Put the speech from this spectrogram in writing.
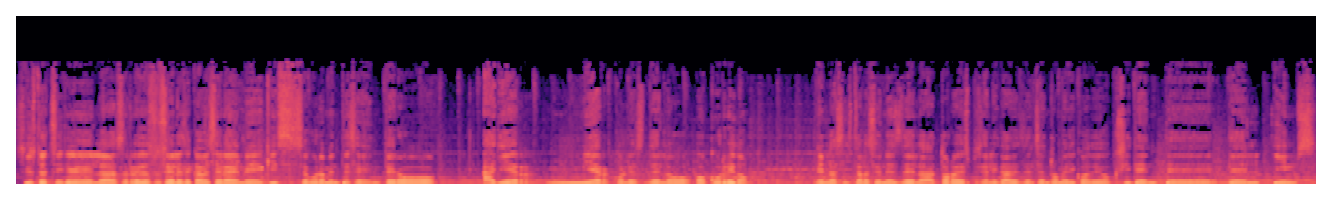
Si usted sigue las redes sociales de Cabecera MX, seguramente se enteró ayer, miércoles, de lo ocurrido en las instalaciones de la Torre de Especialidades del Centro Médico de Occidente del IMSS.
